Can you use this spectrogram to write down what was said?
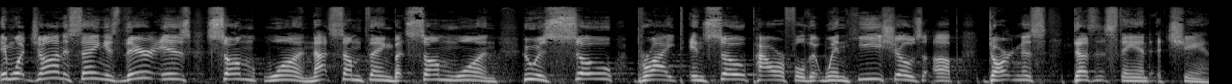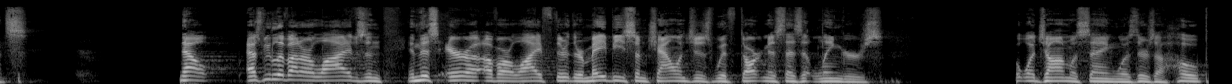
And what John is saying is there is someone, not something, but someone who is so bright and so powerful that when he shows up, darkness doesn't stand a chance. Now, as we live out our lives and in this era of our life, there, there may be some challenges with darkness as it lingers. But what John was saying was there's a hope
